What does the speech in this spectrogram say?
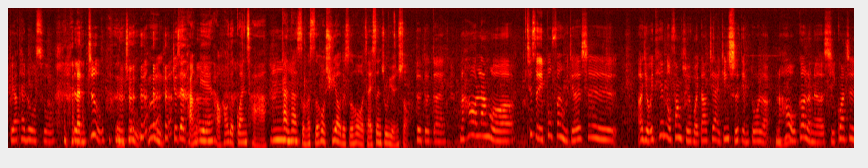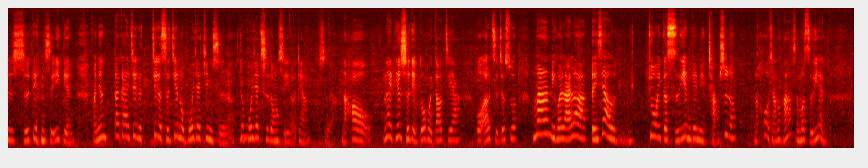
不要太啰嗦，忍住。忍住，嗯，就在旁边好好的观察，嗯看他什么时候需要的时候才伸出援手。对对对，然后让我其实一部分我觉得是呃，有一天我放学回到家已经十点多了，然后我个人的习惯是十点十一点，反正大概这个这个时间我不会再进食了，就不会再吃东西了这样。是啊，然后那天十点多回到家，我儿子就说：“妈，你回来了，等一下我做一个实验给你尝试哦。”然后我想说啊，什么实验？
